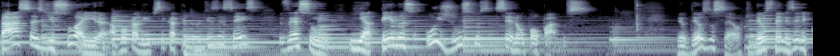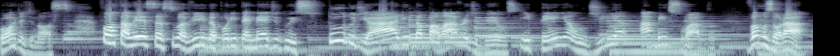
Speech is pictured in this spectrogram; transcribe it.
taças de sua ira. Apocalipse capítulo 16, verso 1: E apenas os justos serão poupados. Meu Deus do céu, que Deus tenha misericórdia de nós. Fortaleça a sua vida por intermédio do estudo diário da palavra de Deus e tenha um dia abençoado. Vamos orar?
